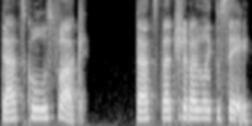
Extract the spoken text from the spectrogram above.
That's cool as fuck. That's that shit I like to see.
